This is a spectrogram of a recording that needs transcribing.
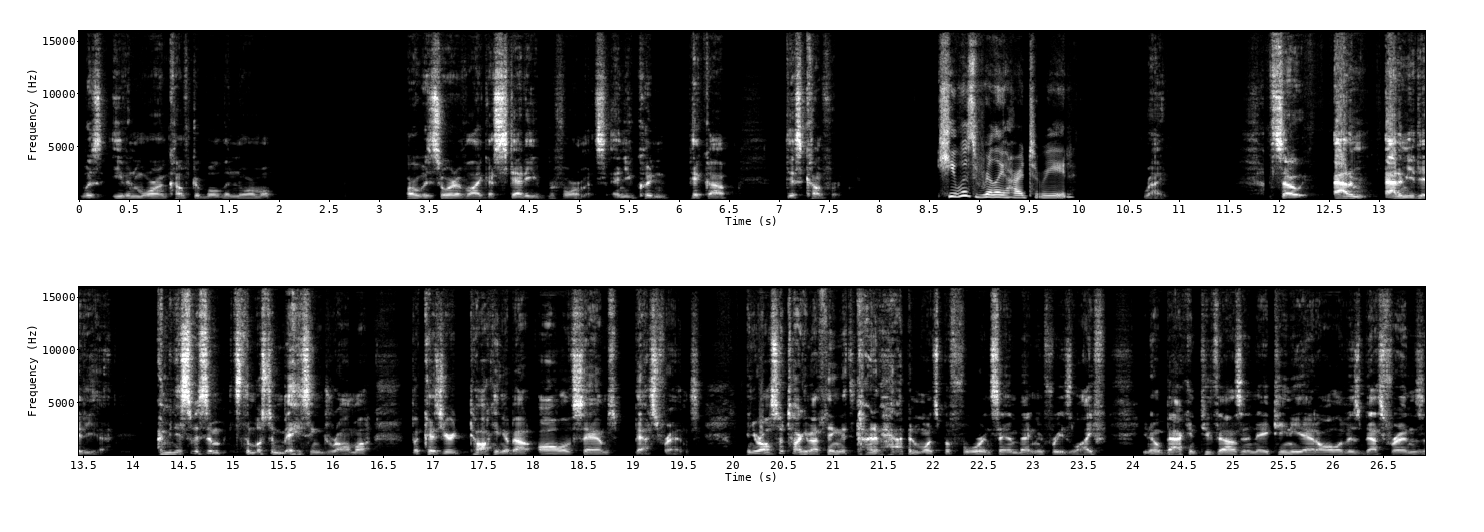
was even more uncomfortable than normal? Or was sort of like a steady performance and you couldn't pick up discomfort? He was really hard to read. Right. So Adam Adam Yedidia. I mean, this was a, it's the most amazing drama because you're talking about all of Sam's best friends. And you're also talking about a thing that's kind of happened once before in Sam Bankman Fried's life. You know, back in 2018, he had all of his best friends,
